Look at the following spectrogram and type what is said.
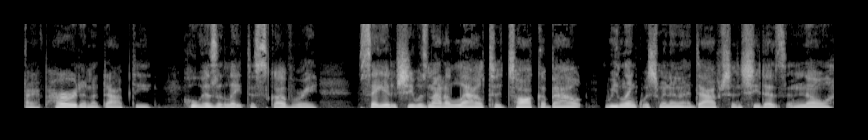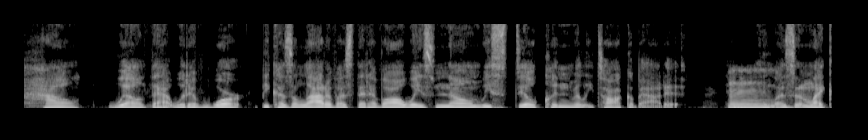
I've heard an adoptee who is a late discovery say if she was not allowed to talk about relinquishment and adoption, she doesn't know how well that would have worked because a lot of us that have always known, we still couldn't really talk about it. Mm. It wasn't like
